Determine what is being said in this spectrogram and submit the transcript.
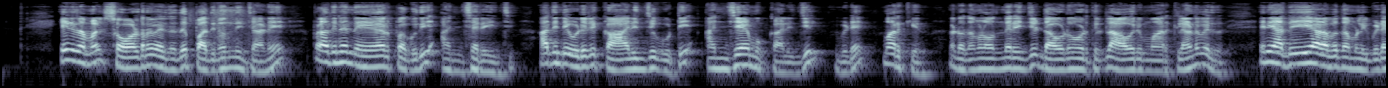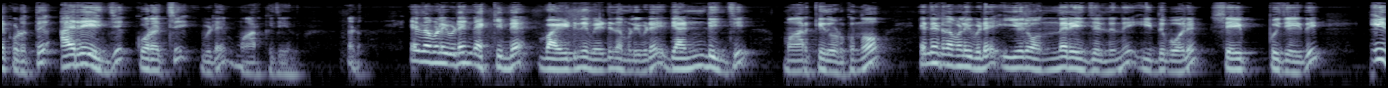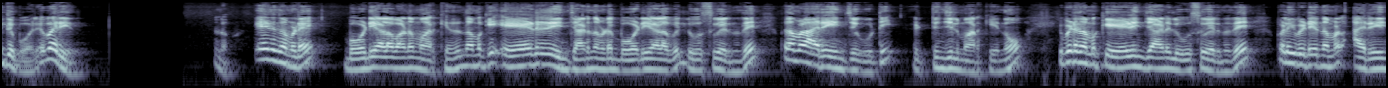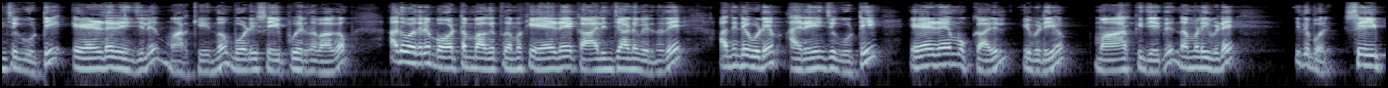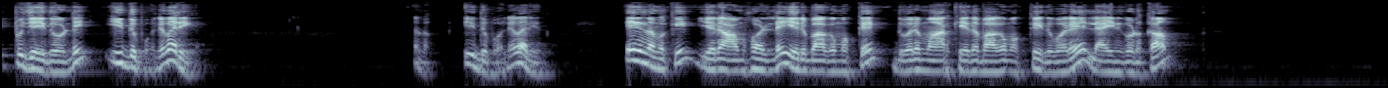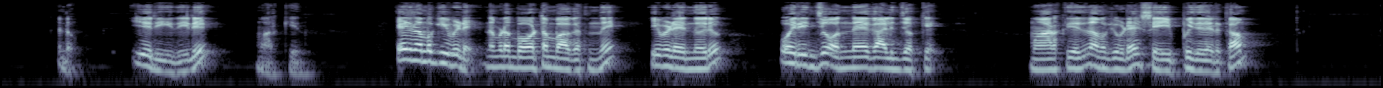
ഇനി നമ്മൾ ഷോൾഡർ വരുന്നത് പതിനൊന്ന് ഇഞ്ചാണ് അപ്പോൾ അതിന്റെ നേർ പകുതി അഞ്ചര ഇഞ്ച് അതിന്റെ കൂടെ ഒരു കാലിഞ്ച് കൂട്ടി അഞ്ചേ മുക്കാൽ ഇഞ്ചിൽ ഇവിടെ മാർക്ക് ചെയ്യുന്നു. കേട്ടോ നമ്മൾ ഒന്നര ഇഞ്ച് ഡൗൺ കൊടുത്തിട്ടുള്ള ആ ഒരു മാർക്കിലാണ് വരുന്നത്. ഇനി അതേ അളവ് നമ്മൾ ഇവിടെ കൊടുത്ത് അര ഇഞ്ച് കുറച്ച് ഇവിടെ മാർക്ക് ചെയ്യുന്നു. കേട്ടോ ഇനി നമ്മളിവിടെ നെക്കിന്റെ വൈഡിന് വേണ്ടി നമ്മളിവിടെ രണ്ട് ഇഞ്ച് മാർക്ക് ചെയ്ത് കൊടുക്കുന്നു. എന്നിട്ട് നമ്മളിവിടെ ഈ ഒരു ഒന്നര ഇഞ്ചിൽ നിന്ന് ഇതുപോലെ ഷേപ്പ് ചെയ്ത് ഇതുപോലെ വരയുന്നു. ഇനി നമ്മുടെ ബോഡി അളവാണ് മാർക്ക് ചെയ്യുന്നത്. നമുക്ക് ഏഴര ഇഞ്ചാണ് നമ്മുടെ ബോഡി അളവ് ലൂസ് വരുന്നത്. നമ്മൾ അര ഇഞ്ച് കൂട്ടി എട്ട് ഇഞ്ചിൽ മാർക്ക് ചെയ്യുന്നു. ഇവിടെ നമുക്ക് ഏഴ് ഇഞ്ചാണ് ലൂസ് വരുന്നത്. അപ്പോൾ ഇവിടെ നമ്മൾ അര ഇഞ്ച് കൂട്ടി ഏഴര ഇഞ്ചിൽ മാർക്ക് ചെയ്യുന്നു. ബോഡി ഷേപ്പ് വരുന്ന ഭാഗം. അതുപോലെ തന്നെ ബോട്ടം ഭാഗത്ത് നമുക്ക് ഏഴേ കാലിഞ്ചാണ് വരുന്നത്. അതിന്റെ കൂടെയും അര ഇഞ്ച് കൂട്ടി ഏഴേ മുക്കാലിൽ ഇവിടെയും മാർക്ക് ചെയ്ത് നമ്മളിവിടെ ഇതുപോലെ ഷേപ്പ് ചെയ്തുകൊണ്ട് ഇതുപോലെ വരിക ഇതുപോലെ വരുന്നു. ഇനി നമുക്ക് ഈ ഒരു ആം ഹോളിന്റെ ഈ ഒരു ഭാഗമൊക്കെ ഇതുപോലെ മാർക്ക് ചെയ്ത ഭാഗമൊക്കെ ഇതുപോലെ ലൈൻ കൊടുക്കാം. കണ്ടോ? ഈ രീതിയിൽ മാർക്ക് ചെയ്യുന്നു. ഇനി നമുക്ക് ഇവിടെ നമ്മുടെ ബോട്ടം ഭാഗത്ത് നിന്ന് ഇവിടെ നിന്നൊരു ഒരു ഇഞ്ച് ഒന്നേകാലിഞ്ചൊക്കെ മാർക്ക് ചെയ്ത് നമുക്കിവിടെ ഷേപ്പ് ചെയ്തെടുക്കാം.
